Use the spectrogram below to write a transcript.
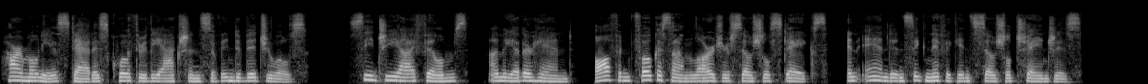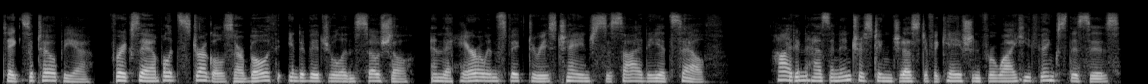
harmonious status quo through the actions of individuals. CGI films, on the other hand, often focus on larger social stakes and, and insignificant social changes. Take Zootopia, for example its struggles are both individual and social, and the heroine's victories change society itself. Hyden has an interesting justification for why he thinks this is,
